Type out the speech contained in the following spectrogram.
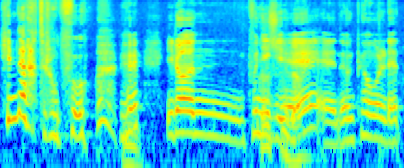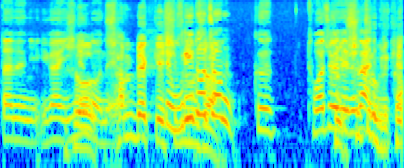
힘내라 트럼프 음. 이런 분위기에 그렇습니다. 논평을 냈다는 얘기가 있는 거네요. 300개 신문사. 우리도 좀 그 도와줘야 그 되는 거 아닙니까?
